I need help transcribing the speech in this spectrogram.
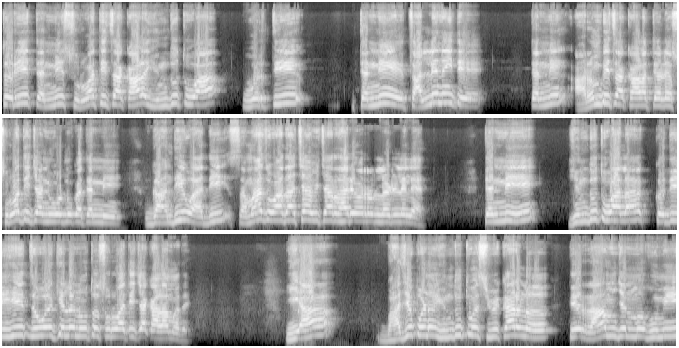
तरी त्यांनी सुरुवातीचा काळ हिंदुत्वावरती त्यांनी चालले नाही ते. त्यांनी आरंभीचा काळ त्या सुरुवातीच्या निवडणुका त्यांनी गांधीवादी समाजवादाच्या विचारधारेवर लढलेल्या आहेत. त्यांनी हिंदुत्वाला कधीही जवळ केलं नव्हतं सुरुवातीच्या काळामध्ये. या भाजपनं हिंदुत्व स्वीकारलं ते राम जन्मभूमी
